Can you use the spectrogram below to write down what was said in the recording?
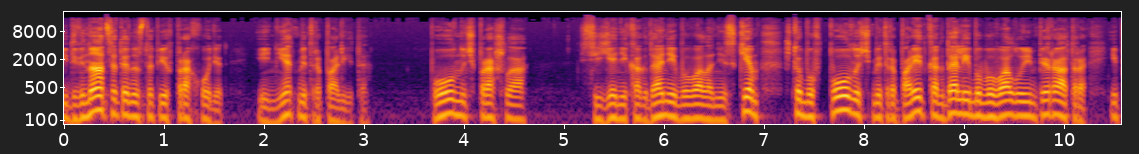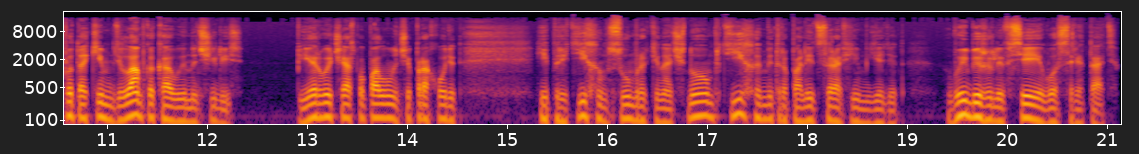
и двенадцатый наступив проходит, и нет митрополита. Полночь прошла, Сие никогда не бывало ни с кем, чтобы в полночь митрополит когда-либо бывал у императора, и по таким делам, каковы начались. Первый час по полуночи проходит, и при тихом сумраке ночном тихо митрополит Серафим едет. Выбежали все его сретать.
